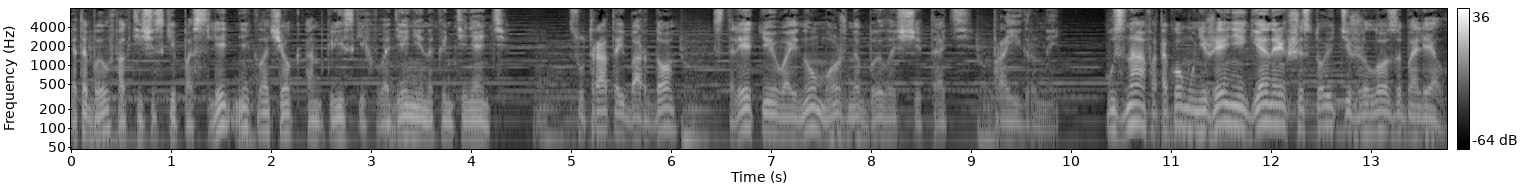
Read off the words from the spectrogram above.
Это был фактически последний клочок английских владений на континенте. С утратой Бордо столетнюю войну можно было считать проигранной. Узнав о таком унижении, Генрих VI тяжело заболел.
